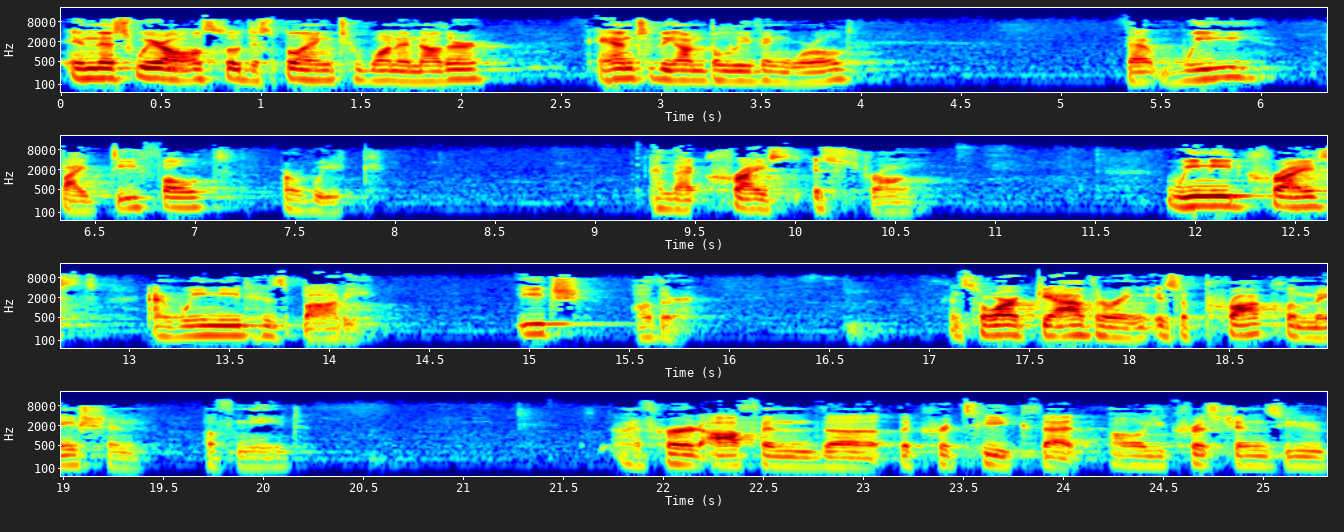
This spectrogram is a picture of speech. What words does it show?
In this, we are also displaying to one another and to the unbelieving world that we, by default, are weak and that Christ is strong. We need Christ and we need his body, each other. And so our gathering is a proclamation of need. I've heard often the, the critique that, oh, you Christians, you,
